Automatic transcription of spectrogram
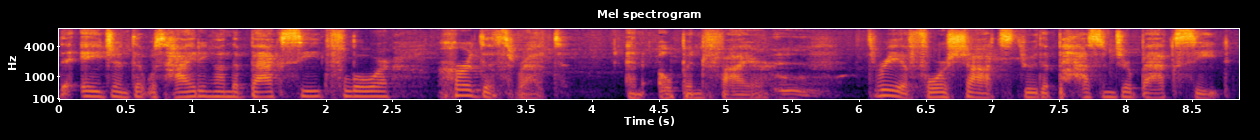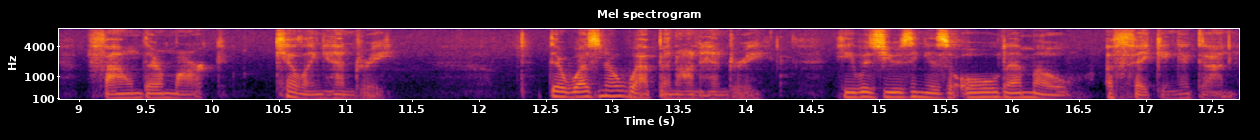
The agent that was hiding on the back seat floor heard the threat and opened fire. Three of four shots through the passenger back seat found their mark, killing Hendry. There was no weapon on Hendry. He was using his old MO of faking a gun.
